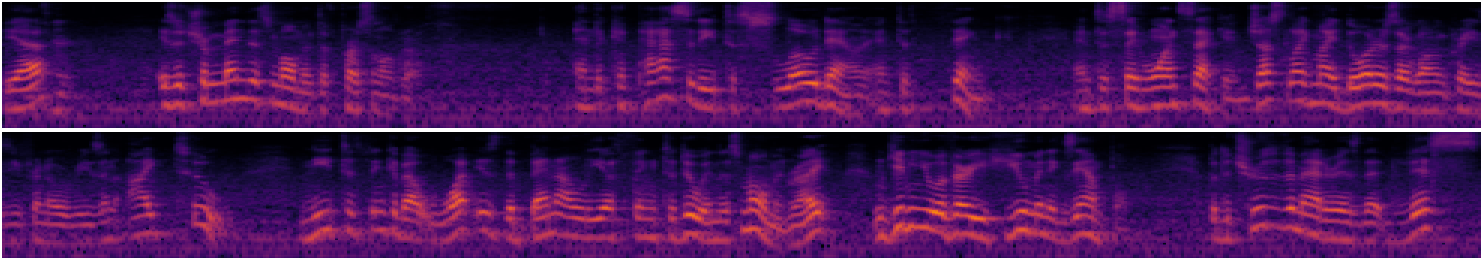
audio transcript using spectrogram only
Yeah? is a tremendous moment of personal growth. And the capacity to slow down and to think and to say, one second, just like my daughters are going crazy for no reason, I too need to think about what is the Ben Aliyah thing to do in this moment, right? I'm giving you a very human example. But the truth of the matter is that this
